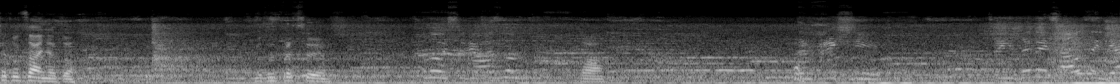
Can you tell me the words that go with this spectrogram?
А, вибачте, тут зайнято. Ми тут працюємо. Ну, серйозно, Так. не брешіть. Це єдиний зал, де є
